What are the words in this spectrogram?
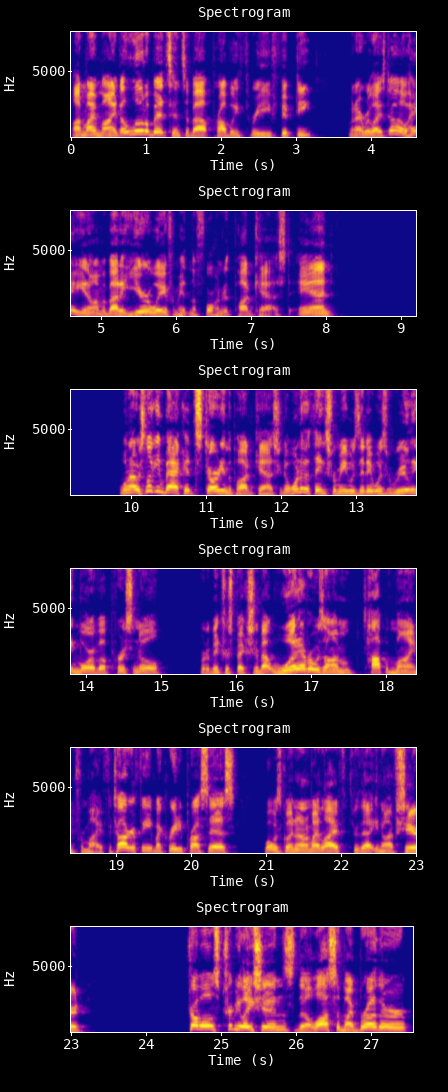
on my mind a little bit since about probably 350 when I realized, oh, hey, you know, I'm about a year away from hitting the 400th podcast. And when I was looking back at starting the podcast, you know, one of the things for me was that it was really more of a personal sort of introspection about whatever was on top of mind for my photography, my creative process, what was going on in my life. Through that, you know, I've shared troubles, tribulations, the loss of my brother,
